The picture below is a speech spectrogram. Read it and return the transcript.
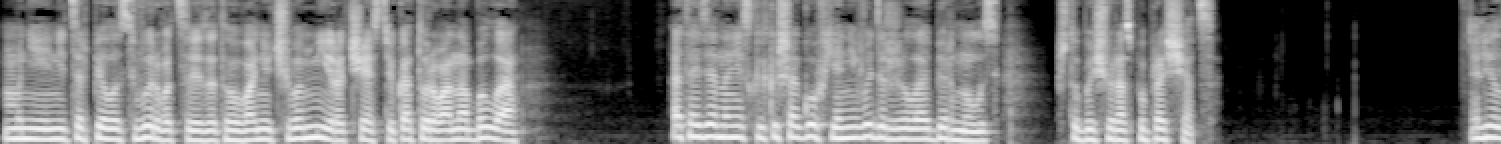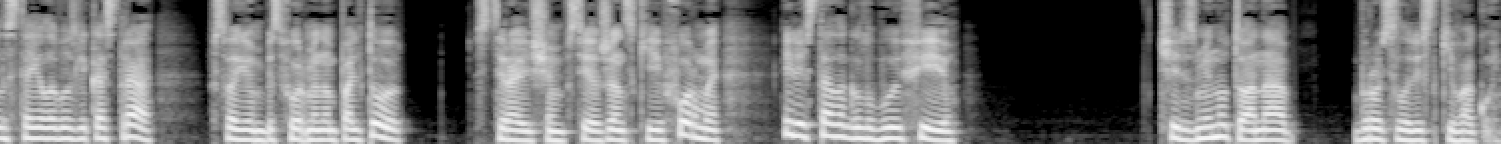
мне не терпелось вырваться из этого вонючего мира, частью которого она была. Отойдя на несколько шагов, я не выдержала и обернулась, чтобы еще раз попрощаться. Лила стояла возле костра в своем бесформенном пальто, стирающем все женские формы, и листала голубую фею. Через минуту она бросила листки в огонь.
